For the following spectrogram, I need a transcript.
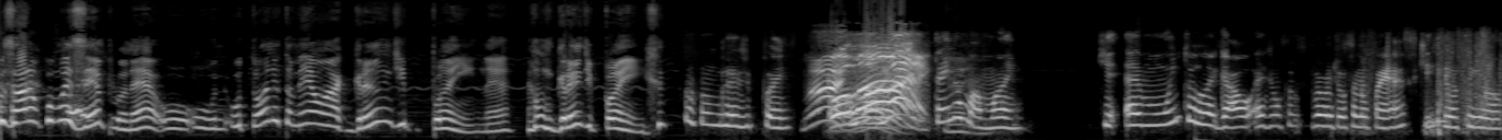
Usaram como exemplo, né? O, o, o Tônio também é uma grande pai, né? É um grande pai. Um grande pai. Mãe! Ô, mãe! Tem uma mãe que é muito legal. É de um filme que provavelmente você não conhece, que eu tenho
